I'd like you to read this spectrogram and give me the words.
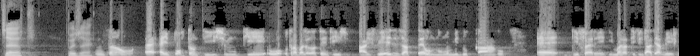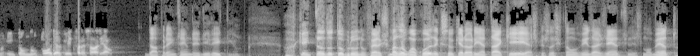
Certo. Pois é. Então, é, é importantíssimo que o, o, trabalhador atente isso. Às vezes, até o nome do cargo é diferente, mas a atividade é a mesma. Então, não pode haver diferença salarial. Dá para entender direitinho. Ok, então, doutor Bruno Félix, mais alguma coisa que o senhor queira orientar aqui, as pessoas que estão ouvindo a gente nesse momento?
